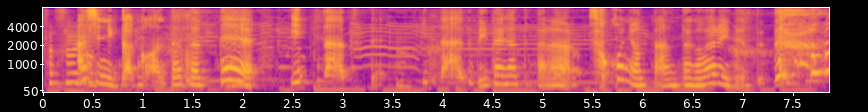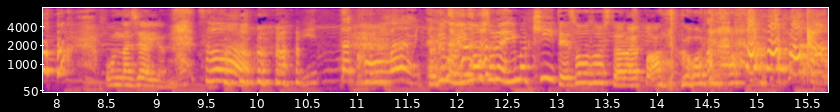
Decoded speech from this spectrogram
足にガコンって当たって「痛っ!」つって「痛っ!」って痛がってたら「そこにおったあんたが悪いで」って言って。同じ愛やんな「そう。痛っこんま」みたいな。あでも今それ今聞いて想像したらやっぱあんたが悪いわ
